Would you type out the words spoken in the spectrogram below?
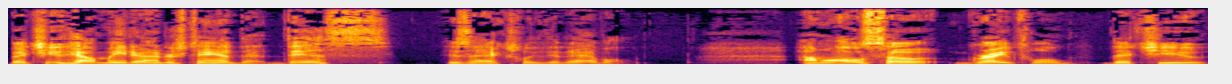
but you helped me to understand that this is actually the devil. I'm also grateful that you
